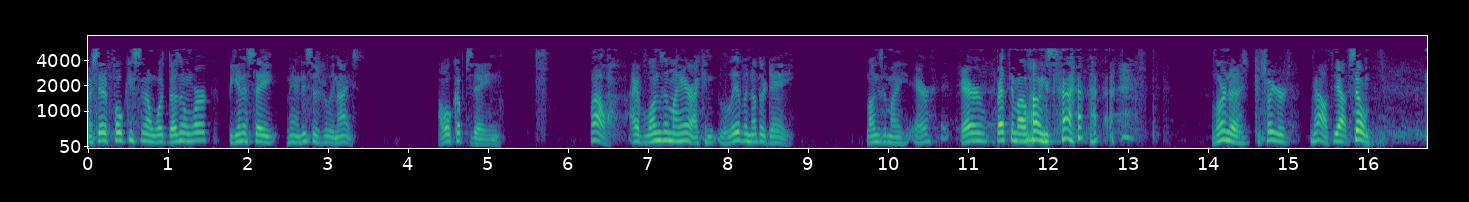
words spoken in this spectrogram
instead of focusing on what doesn't work, begin to say, man, this is really nice. I woke up today and, wow, I have lungs in my air. I can live another day. Lungs in my air? Air, breath in my lungs. Learn to control your mouth. Yeah, so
